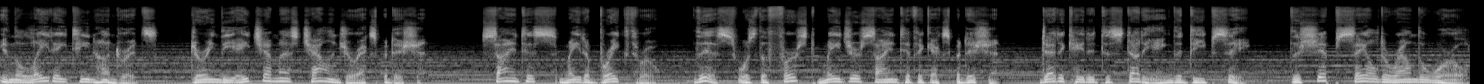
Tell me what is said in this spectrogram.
in the late 1800s, during the HMS Challenger expedition, scientists made a breakthrough. This was the first major scientific expedition dedicated to studying the deep sea. The ship sailed around the world,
